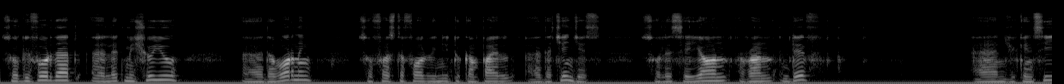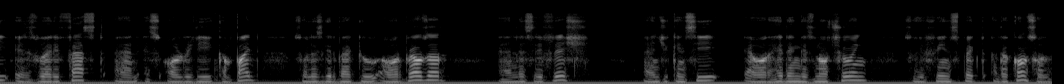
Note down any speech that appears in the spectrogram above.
So before that, uh, let me show you uh, the warning. So first of all, we need to compile uh, the changes. So let's say yarn run dev and you can see it is very fast and it's already compiled. So let's get back to our browser and let's refresh and you can see our heading is not showing. So if we inspect the console,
